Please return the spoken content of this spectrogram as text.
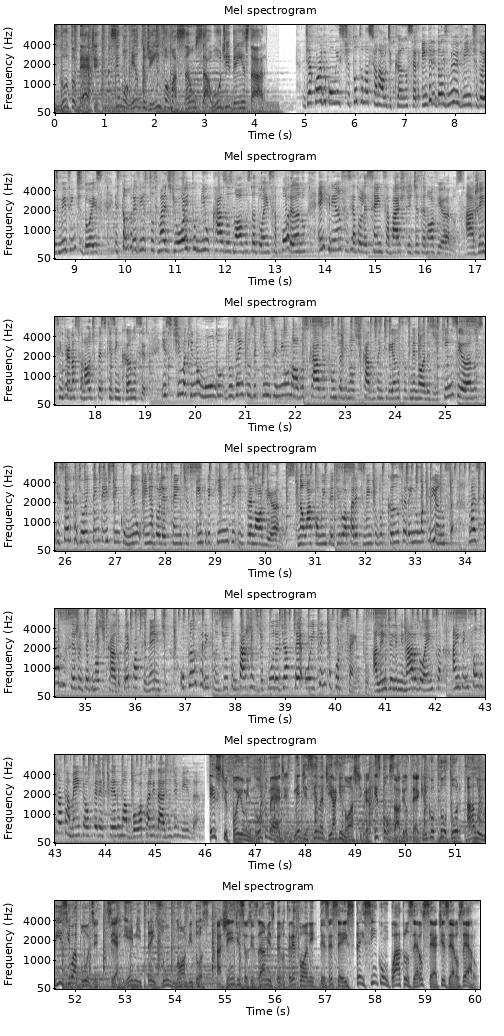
Minuto Med, seu momento de informação, saúde e bem-estar. De acordo com o Instituto Nacional de Câncer, entre 2020 e 2022 estão previstos mais de 8 mil casos novos da doença por ano em crianças e adolescentes abaixo de 19 anos. A Agência Internacional de Pesquisa em Câncer estima que no mundo 215 mil novos casos são diagnosticados em crianças menores de 15 anos e cerca de 85 mil em adolescentes entre 15 e 19 anos. Não há como impedir o aparecimento do câncer em uma criança, mas caso seja seja diagnosticado precocemente, o câncer infantil tem taxas de cura de até 80%. Além de eliminar a doença, a intenção do tratamento é oferecer uma boa qualidade de vida. Este foi o Minuto Med, Medicina Diagnóstica. Responsável técnico, Dr. Aloysio Abud, CRM 31912. Agende seus exames pelo telefone 16 35140700.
